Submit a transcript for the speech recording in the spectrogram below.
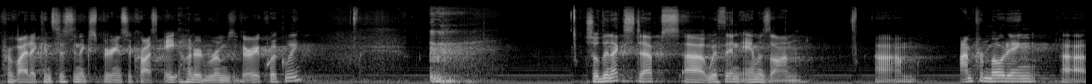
provide a consistent experience across 800 rooms very quickly. so the next steps uh, within Amazon, um, I'm promoting uh,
